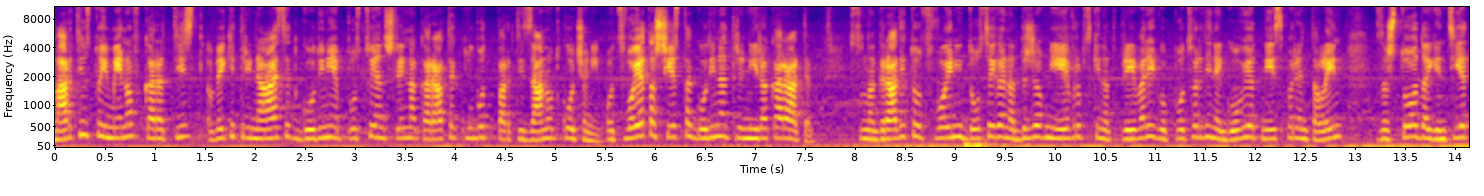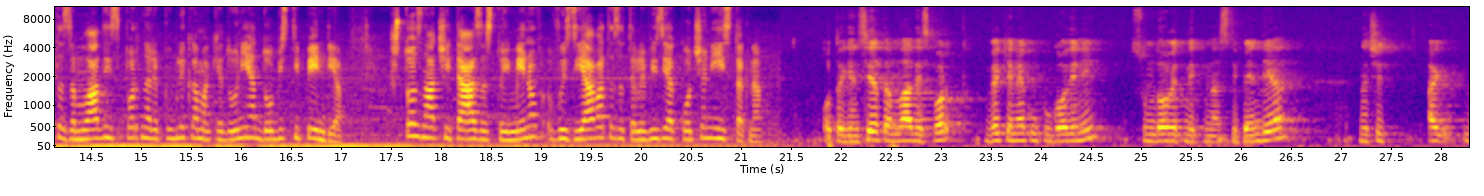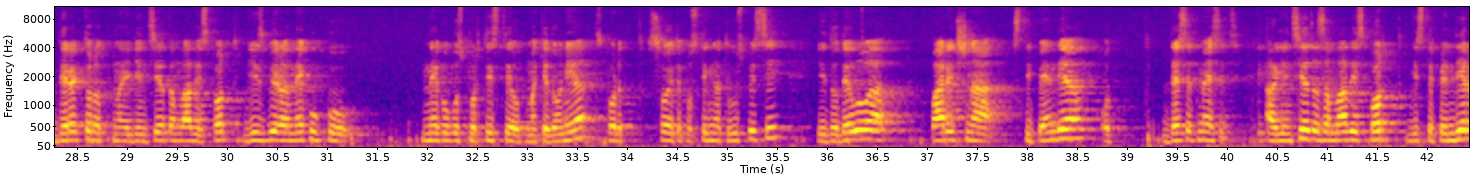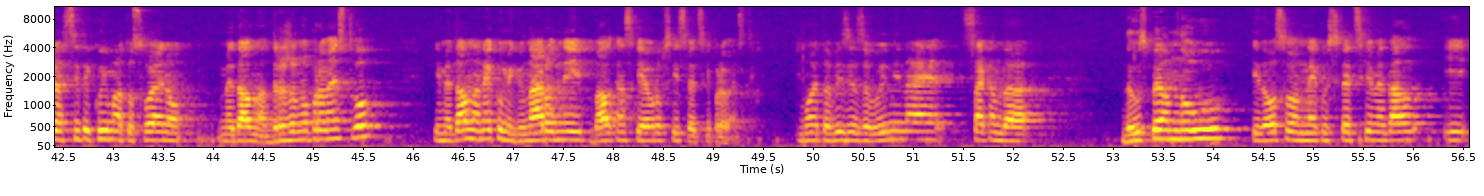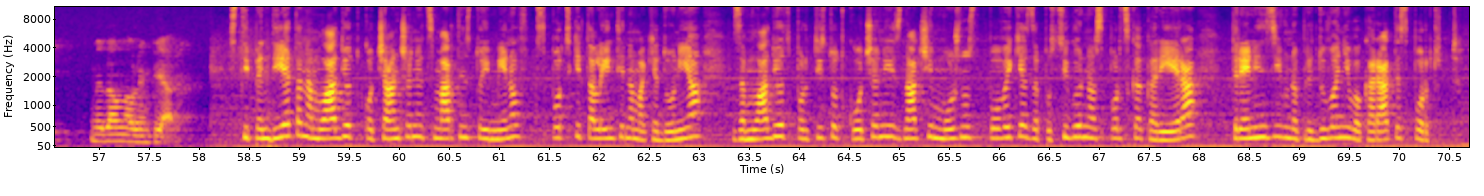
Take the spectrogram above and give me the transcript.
Мартин Стоименов, каратист, веќе 13 години е постојан член на карате клубот Партизан од Кочани. Од својата шеста година тренира карате. Со наградите освоени досега на државни и европски надпревари го потврди неговиот неспорен талент, за што од Агенцијата за млади и спорт на Република Македонија доби стипендија. Што значи таа за Стоименов, во изјавата за телевизија Кочани истакна. Од Агенцијата Млади и спорт веќе неколку години сум добитник на стипендија. Значи, директорот на агенцијата Млади спорт ги избира неколку неколку спортисти од Македонија според своите постигнати успеси и доделува парична стипендија од 10 месеци. Агенцијата за млади спорт ги стипендира сите кои имаат освоено медал на државно првенство и медал на некои меѓународни, балкански, европски и светски првенства. Мојата визија за воиднина е сакам да да успеам многу и да освоам некој светски медал и медал на Олимпијада. Стипендијата на младиот кочанчанец Мартин Стоименов, спортски таленти на Македонија, за младиот спортист од Кочани значи можност повеќе за посигурна спортска кариера, тренинзи и унапредување во карате спортот.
